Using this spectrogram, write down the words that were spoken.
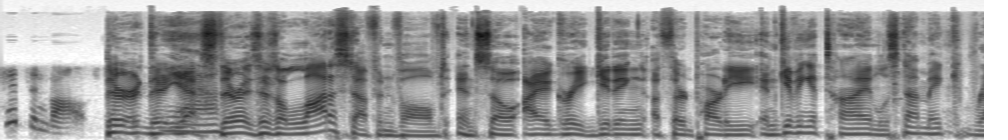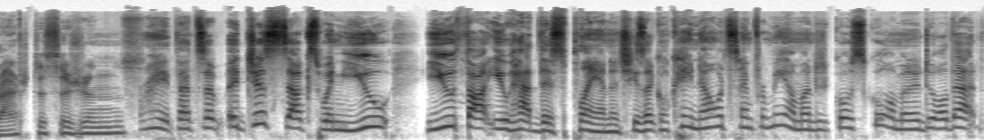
kids involved. There, there, Yeah. yes, there is. There's a lot of stuff involved, and so I agree. Getting a third party and giving it time. Let's not make rash decisions. Right. That's a. It just sucks when you you thought you had this plan, and she's like, "Okay, now it's time for me. I'm going to go to school. I'm going to do all that."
